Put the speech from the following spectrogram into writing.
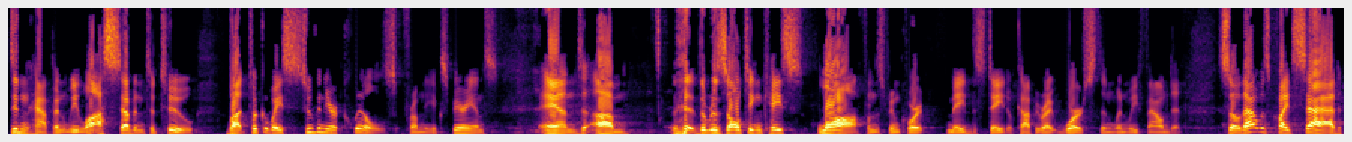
didn't happen. We lost seven to two, but took away souvenir quills from the experience. And um, the resulting case law from the Supreme Court made the state of copyright worse than when we found it. So that was quite sad,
